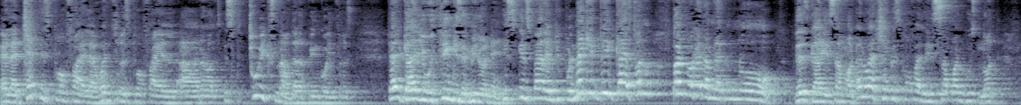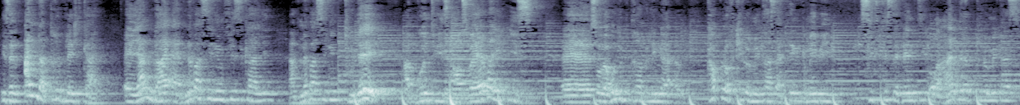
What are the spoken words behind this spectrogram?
And I checked his profile, I went through his profile, uh, I don't know, it's two weeks now that I've been going through this. That guy you would think is a millionaire. He's inspiring people. Make it big, guys. Don't, don't forget. I'm like, no. This guy is someone. And when I check his profile, he's someone who's not, he's an underprivileged guy. A young guy, I've never seen him physically. I've never seen him today. I'm going to his house, wherever he is. Uh, so we're going to be traveling a, a couple of kilometers, I think maybe 60, 70 or 100 kilometers.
